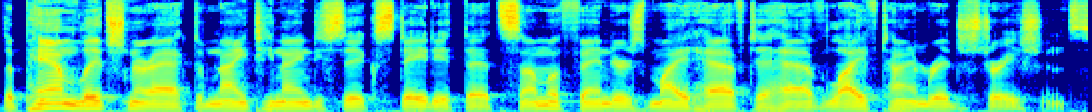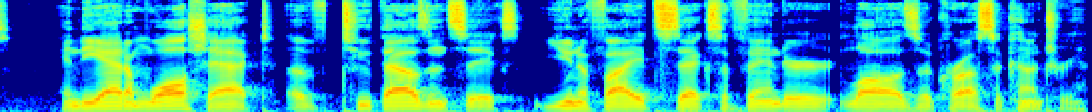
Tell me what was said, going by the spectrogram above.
The Pam Lychner Act of 1996 stated that some offenders might have to have lifetime registrations and the Adam Walsh Act of 2006 unified sex offender laws across the country.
